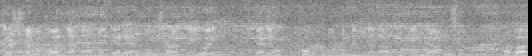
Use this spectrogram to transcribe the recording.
કૃષ્ણ ભગવાનના નામે જ્યારે આ ગૌશાળા થઈ હોય, ત્યારે હું ખૂબ ખૂબ અભિનંદન આપી ટીમને આપું છું. આભાર.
